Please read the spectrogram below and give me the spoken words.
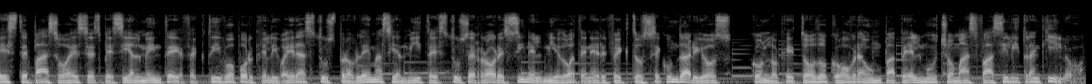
Este paso es especialmente efectivo porque liberas tus problemas y admites tus errores sin el miedo a tener efectos secundarios, con lo que todo cobra un papel mucho más fácil y tranquilo.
